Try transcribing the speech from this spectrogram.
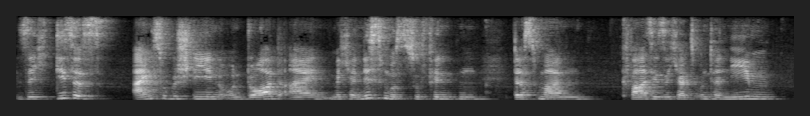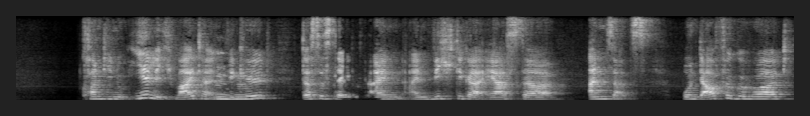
sich dieses einzugestehen und dort ein Mechanismus zu finden, dass man quasi sich als Unternehmen kontinuierlich weiterentwickelt, mhm. Das ist, denke ich, ein, ein wichtiger erster Ansatz. Und dafür gehört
